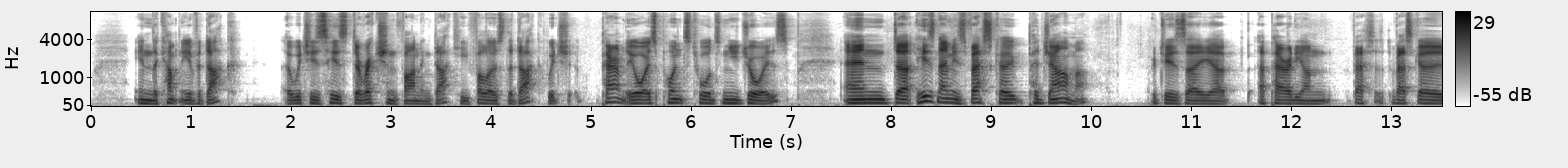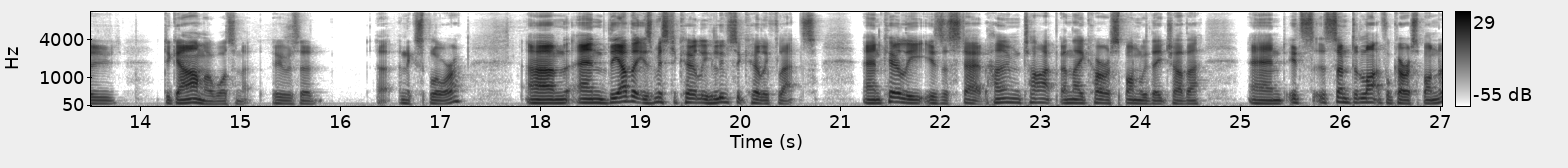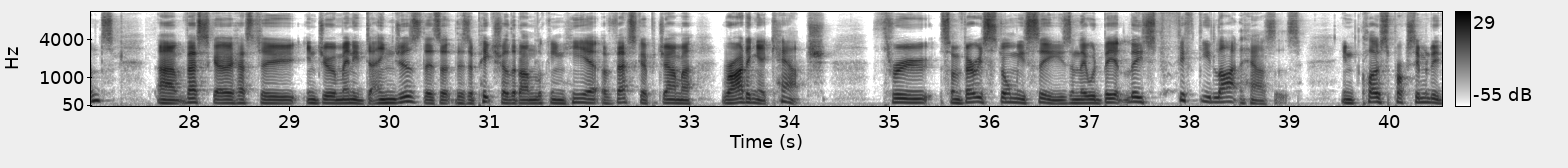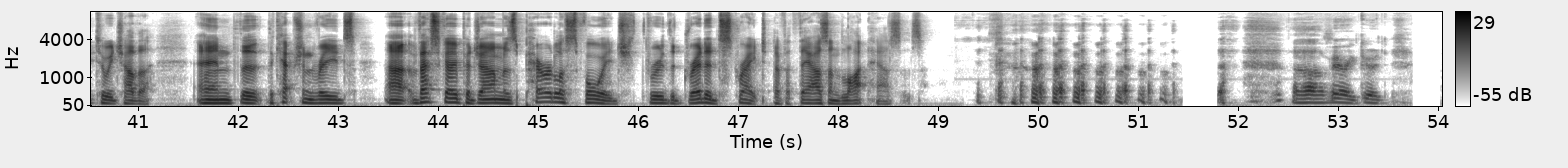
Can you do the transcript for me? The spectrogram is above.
in the company of a duck, uh, which is his direction finding duck. He follows the duck, which apparently always points towards new joys. And uh, his name is Vasco Pajama, which is a, uh, a parody on Vas- Vasco da Gama, wasn't it? Who was a, uh, an explorer. Um, and the other is Mr. Curly, who lives at Curly Flats. And Curly is a stay at home type, and they correspond with each other. And it's, some delightful correspondence. Uh, Vasco has to endure many dangers. There's a there's a picture that I'm looking here of Vasco Pajama riding a couch through some very stormy seas, and there would be at least 50 lighthouses in close proximity to each other. And the, the caption reads uh, Vasco Pajama's perilous voyage through the dreaded strait of a thousand lighthouses. Oh, very good.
